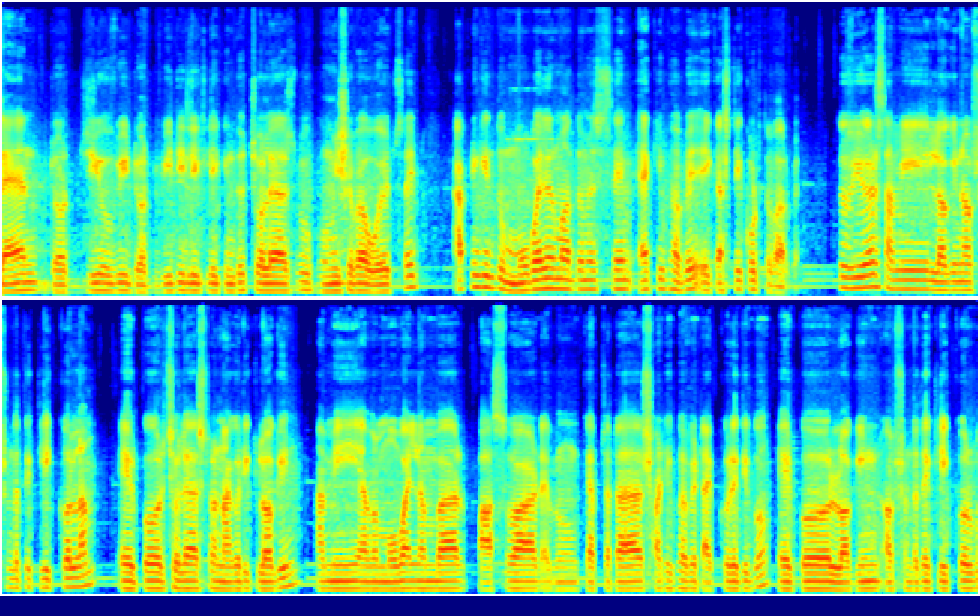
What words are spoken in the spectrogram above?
land dot GOV dot BD লিখলে কিন্তু চলে আসবে ভূমি সেবা ওয়েবসাইট আপনি কিন্তু মোবাইলের মাধ্যমে সেম একইভাবে এই কাজটি করতে পারবেন। তো ভিউয়ার্স আমি লগ ইন অপশনটাতে ক্লিক করলাম। এরপর চলে আসলো নাগরিক লগ ইন আমি আমার মোবাইল নাম্বার পাসওয়ার্ড এবং ক্যাপচাটা সঠিকভাবে টাইপ করে দিব। এরপর লগ ইন অপশনটাতে ক্লিক করব।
